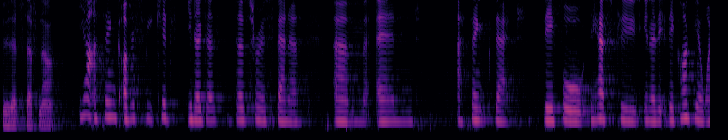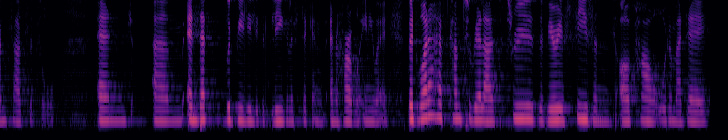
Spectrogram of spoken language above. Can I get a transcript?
through that stuff now? Yeah, I think obviously kids, you know, does does throw a spanner, um, and I think that therefore there has to, you know, there, there can't be a one size fits all, and um, and that would be legalistic and, and horrible anyway. But what I have come to realize through the various seasons of how I order my day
